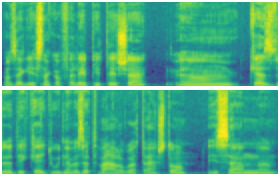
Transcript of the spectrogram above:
az egésznek a felépítése. Kezdődik egy úgynevezett válogatástól, hiszen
